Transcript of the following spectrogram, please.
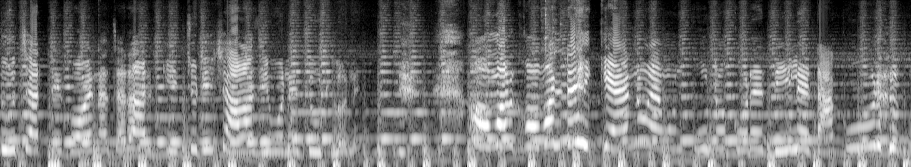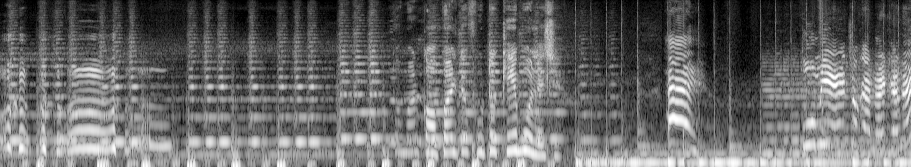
দু চারটে গয়না ছাড়া আর কিচ্ছুটি সারা জীবনে জুটলো না। আমার কপালটাই কেন বলেছে। এই তুমি এসো কেন এখানে?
